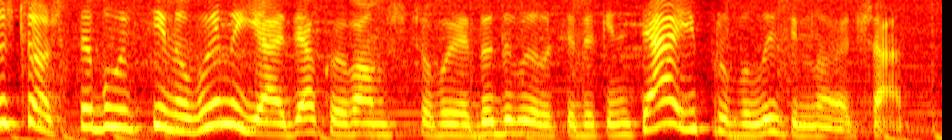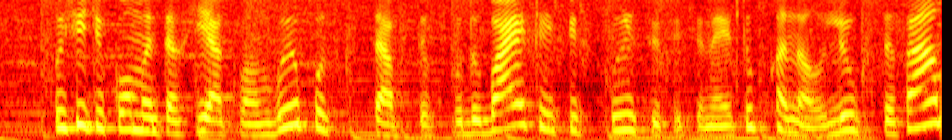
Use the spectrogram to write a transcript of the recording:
Ну що ж, це були всі новини. Я дякую вам, що ви додивилися до кінця і провели зі мною час. Пишіть у коментах, як вам випуск, ставте вподобайки, підписуйтеся на ютуб канал LuxFM.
